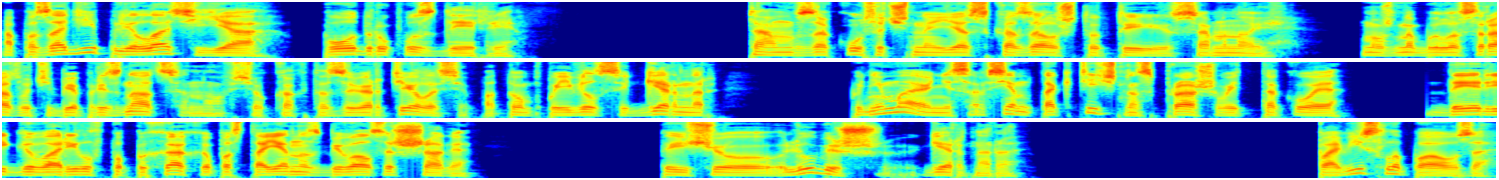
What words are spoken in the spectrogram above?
а позади плелась я, под руку с Дерри. «Там в закусочной я сказал, что ты со мной. Нужно было сразу тебе признаться, но все как-то завертелось, а потом появился Гернер — Понимаю, не совсем тактично спрашивать такое. Дерри говорил в попыхах и постоянно сбивался с шага. «Ты еще любишь Гернера?» Повисла пауза.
